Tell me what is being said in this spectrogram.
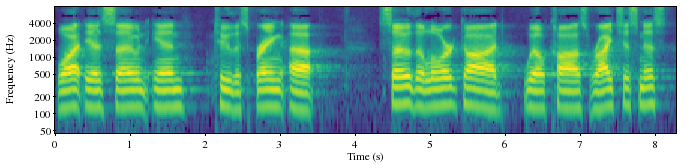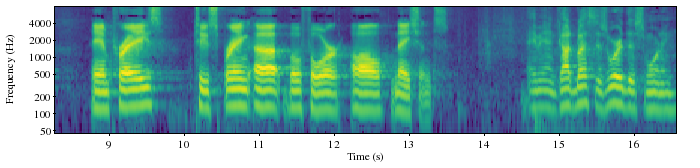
what is sown into the spring up, so the Lord God will cause righteousness and praise to spring up before all nations. Amen. God bless His word this morning.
